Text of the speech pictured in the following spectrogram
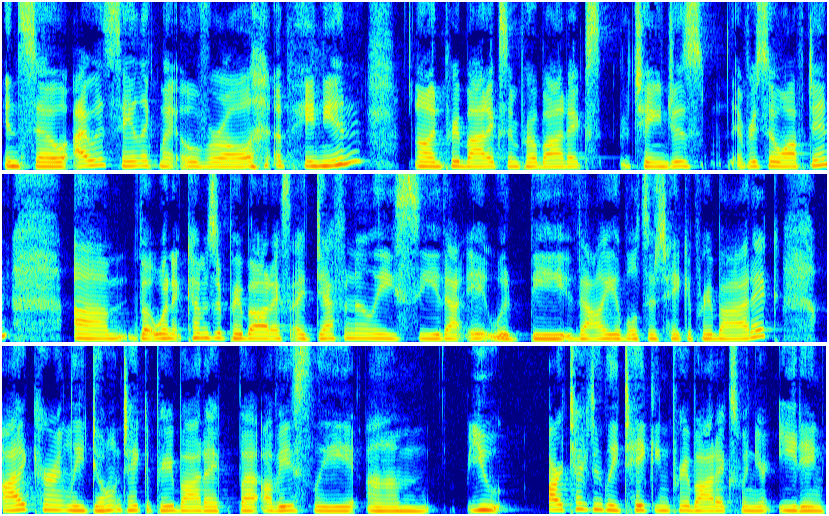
And so I would say, like, my overall opinion on prebiotics and probiotics changes every so often. Um, but when it comes to prebiotics, I definitely see that it would be valuable to take a prebiotic. I currently don't take a prebiotic, but obviously, um, you are technically taking prebiotics when you're eating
